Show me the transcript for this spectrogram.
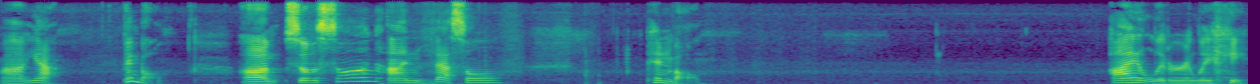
Uh, yeah, pinball. Um, so the song on Vessel Pinball. I literally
